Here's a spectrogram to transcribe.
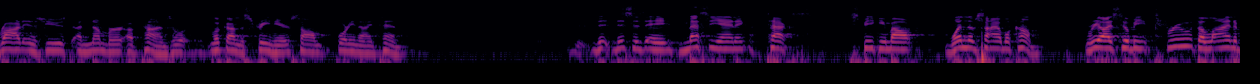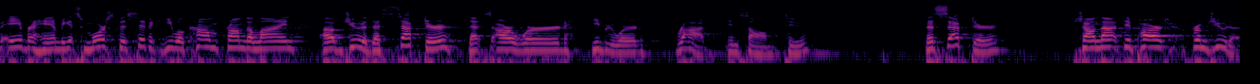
rod is used a number of times. We'll look on the screen here, Psalm 49:10. Th- this is a messianic text speaking about when the Messiah will come. Realize he'll be through the line of Abraham. To get more specific, he will come from the line of Judah. The scepter, that's our word, Hebrew word, rod in Psalm 2 the scepter shall not depart from Judah.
